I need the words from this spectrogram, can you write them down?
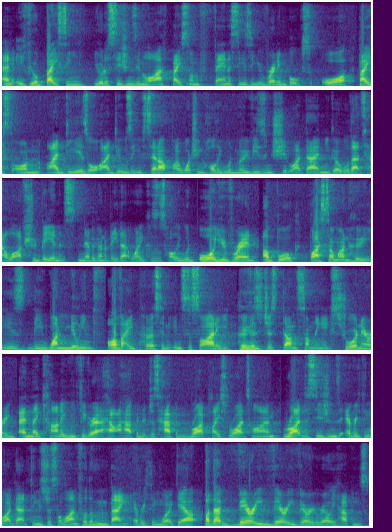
And if you're basing your decisions in life based on fantasies that you've read in books or based on ideas or ideals that you've set up by watching Hollywood movies and shit like that, and you go, well, that's how life should be, and it's never going to be that way because it's Hollywood, or you've read a book by someone who is the one millionth of a person in society who has just done something extraordinary and they can't even figure out how it happened. It just happened. Right place, right time, right decisions, everything like that. Things just aligned for them and bang, everything worked out. But that very, very, very rarely happens.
